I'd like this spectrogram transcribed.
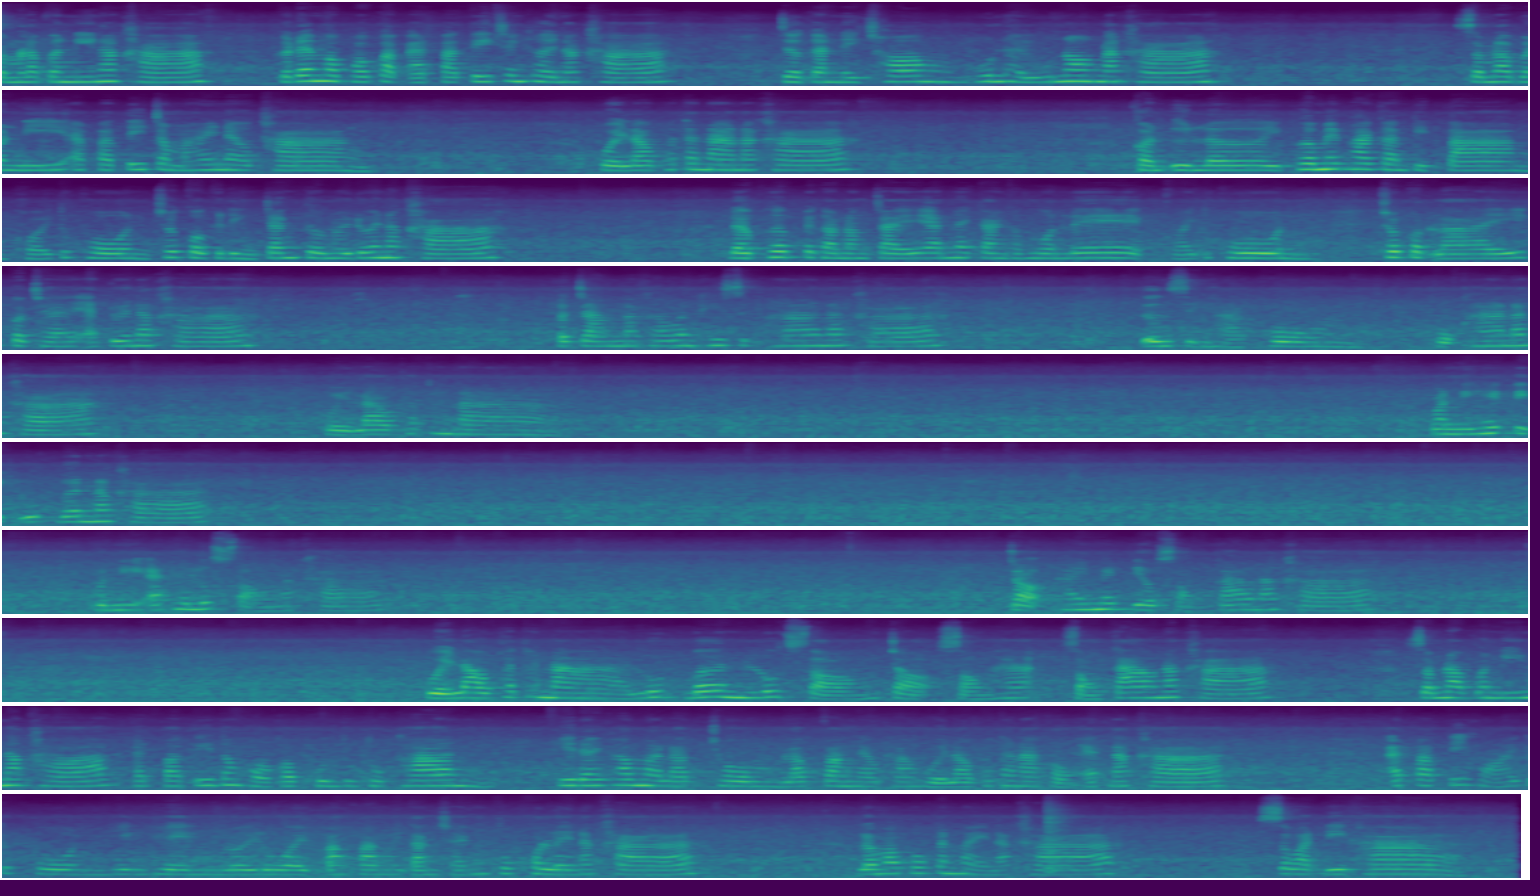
สำหรับวันนี้นะคะ ก็ได้มาพบกับแอดปาร์ตี้เช่นเคยนะคะ เจอกันในช่องหุ้นไทยหุ้นนอกนะคะสำหรับวันนี้แอดปาร์ตี้จะมาให้แนวทางหวยเราพัฒนานะคะ ก่อนอื่นเลยเพื่อไม่พลาดการติดตาม ขอให้ทุกคนช่วยกดกระดิ่งแจ้งเตือนไว้ด้วยนะคะ แล้วเพื่อเป็นกำลังใจแอดในการคำนวณเลขขอให้ทุกคนช่วยกดไลค์กดแชร์แอดด้วยนะคะ ประจำนะคะวันที่ 15 นะคะ เดือนสิงหาคม 65 นะคะหวยเราวพัฒนา วันนี้ให้ติดลูกเบิ้ลนะคะ วันนี้แอดให้ลูกสองนะคะ เจาะให้เม็ดเดียว 29 นะคะ หวยเราพัฒนาลูดเบิ้ลลูด2 เจาะ25 29 นะคะสำหรับวันนี้นะคะแอดปาร์ตี้ต้องขอขอบคุณทุกๆทท่าน ที่ได้เข้ามารับชม รับฟังแนวทางหวยเราพัฒนาของแอดนะคะแอดปาร์ตี้ขอให้ทุกคนเฮงๆรวยๆ ปังๆ มีตังใช้กันทุกคนเลยนะคะ แล้วมาพบกันใหม่นะคะ สวัสดีค่ะ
